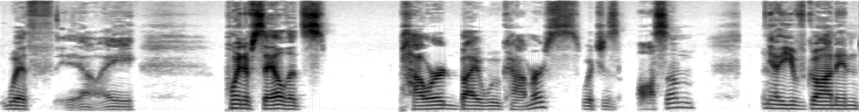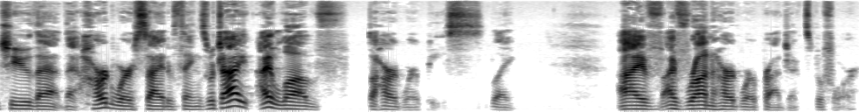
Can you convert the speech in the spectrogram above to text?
with you know, a point of sale that's powered by WooCommerce, which is awesome. You know, you've gone into that that hardware side of things, which I I love the hardware piece. Like I've I've run hardware projects before.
